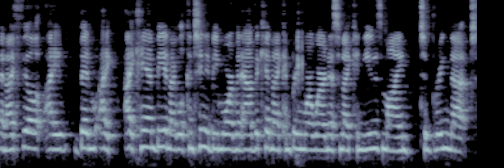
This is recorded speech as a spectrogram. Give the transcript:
And I feel I've been, I, I can be, and I will continue to be more of an advocate, and I can bring more awareness, and I can use mine to bring that,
